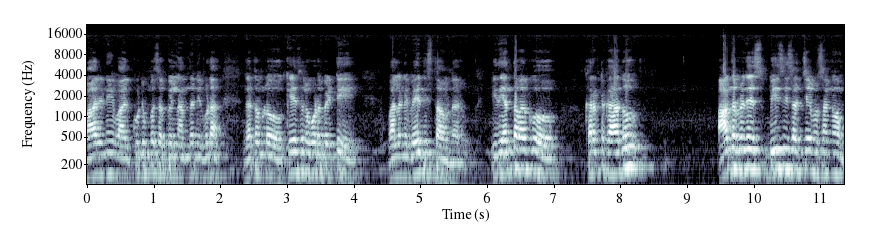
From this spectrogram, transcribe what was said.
వారిని వారి కుటుంబ సభ్యులని అందరినీ కూడా గతంలో కేసులు కూడా పెట్టి వాళ్ళని వేధిస్తూ ఉన్నారు. ఇది ఎంతవరకు కరెక్ట్ కాదు. ఆంధ్రప్రదేశ్ బీసీ సంక్షేమ సంఘం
